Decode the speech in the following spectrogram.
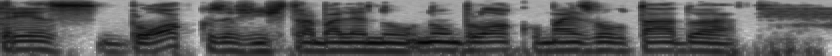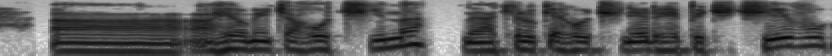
três blocos, a gente trabalha no, num bloco mais voltado a, a, a, realmente a rotina, né, aquilo que é rotineiro e repetitivo.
